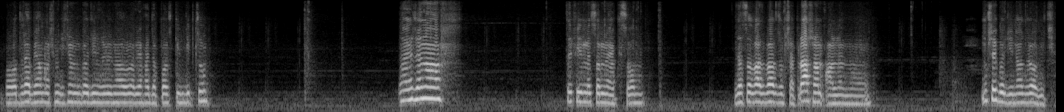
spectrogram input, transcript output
Bo odrabiam 80 godzin, żeby na wjechać do Polski w lipcu. Także no... Te filmy są jak są. Za co was bardzo przepraszam, ale no... Muszę godzinę odrobić.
